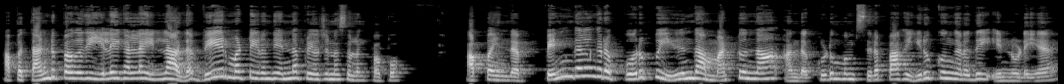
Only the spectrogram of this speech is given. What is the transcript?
அப்ப தண்டு பகுதி இலைகள்லாம் இல்லாத வேர் மட்டும் இருந்து என்ன பிரயோஜனம் சொல்லுங்க பாப்போம். அப்ப இந்த பெண்கள்ங்கிற பொறுப்பு இருந்தா மட்டும்தான் அந்த குடும்பம் சிறப்பாக இருக்குங்கிறது என்னுடைய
